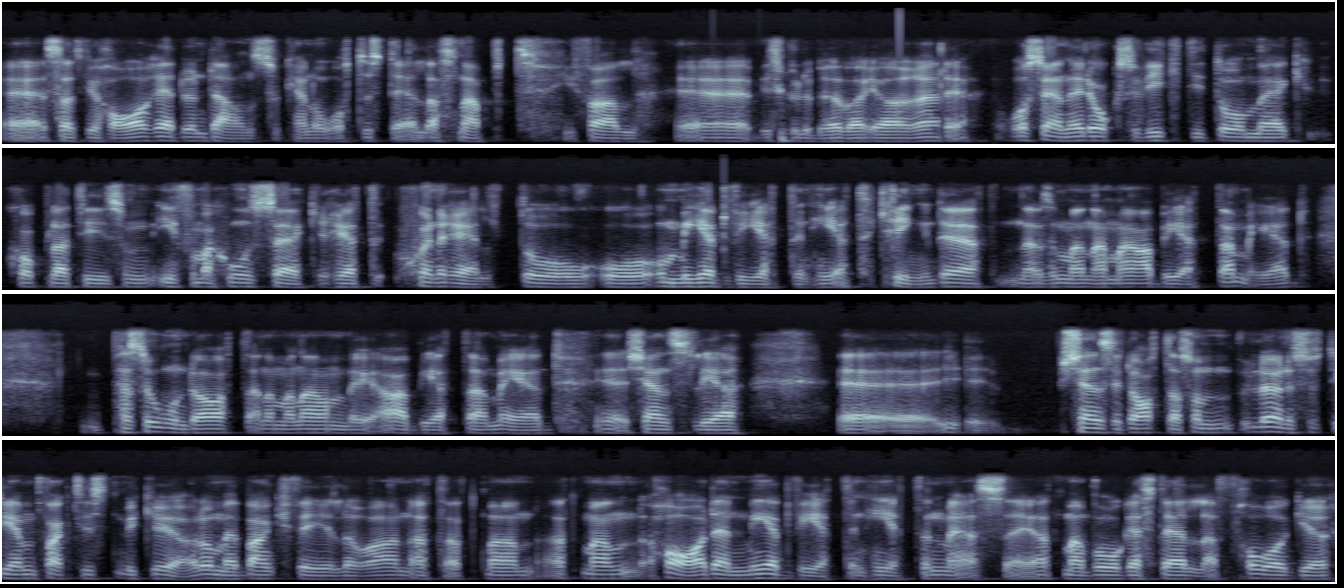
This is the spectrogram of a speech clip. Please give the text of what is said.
Eh, så att vi har redundans och kan återställa snabbt ifall eh, vi skulle behöva göra det. Och sen är det också viktigt då med kopplat till som informationssäkerhet generellt och, och, och medvetenhet kring det när man, när man arbetar med persondata, när man arbetar med känsliga känslig data som lönesystem faktiskt mycket gör då med bankfiler och annat. Att man, att man har den medvetenheten med sig, att man vågar ställa frågor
